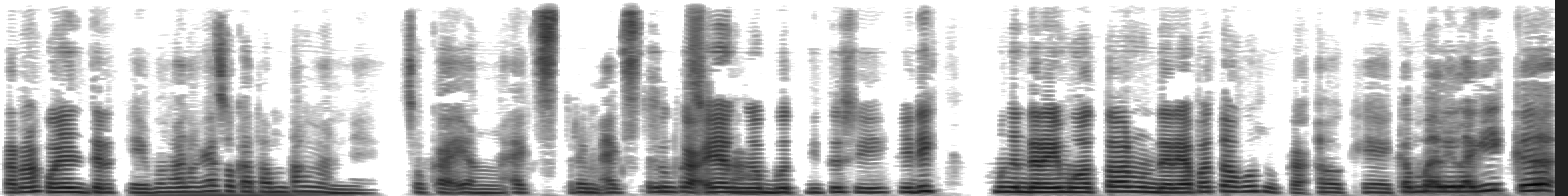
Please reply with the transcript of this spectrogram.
karena aku yang nyetir. Ya emang anaknya suka tantangan ya. Suka yang ekstrim-ekstrim. tuh suka. yang ngebut gitu sih. Jadi mengendarai motor mengendarai apa tuh aku suka Oke, kembali lagi ke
